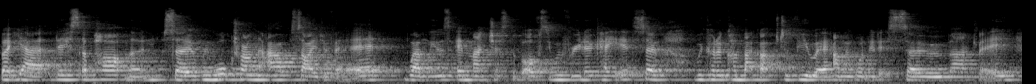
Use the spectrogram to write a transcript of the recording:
but yeah, this apartment, so we walked around the outside of it when we was in Manchester, but obviously we've relocated, so we couldn't come back up to view it and we wanted it so badly.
